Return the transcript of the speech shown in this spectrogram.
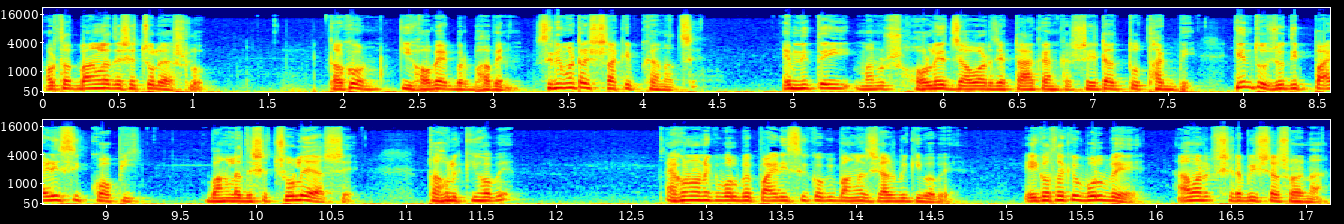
অর্থাৎ বাংলাদেশে চলে আসলো। তখন কি হবে একবার ভাবেন সিনেমাটায় শাকিব খান আছে। এমনিতেই মানুষ হলে যাওয়ার যে একটা আকাঙ্ক্ষা, সেটা তো থাকবে। কিন্তু যদি পাইরেসি কপি বাংলাদেশে চলে আসে, তাহলে কি হবে? এখন অনেকে বলবে পাইরেসি কপি বাংলাদেশে আসবে কীভাবে? এই কথা কেউ বলবে? আমার সেটা বিশ্বাস হয় না।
